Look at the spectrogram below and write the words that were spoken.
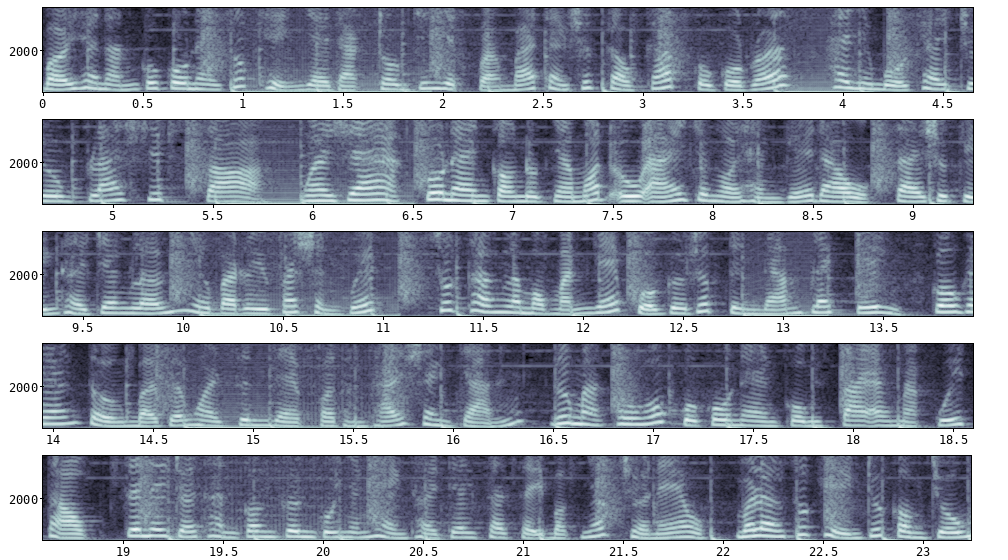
bởi hình ảnh của cô nàng xuất hiện dày đặc trong chiến dịch quảng bá trang sức cao cấp của cô hay những buổi khai trương flagship store. Ngoài ra, cô nàng còn được nhà mod ưu ái cho ngồi hàng ghế đầu tại sự kiện thời trang lớn như Paris Fashion Week. Xuất thân là một mảnh ghép của group đình đám Blackpink, cô gây ấn tượng bởi vẻ ngoài xinh đẹp và thần thái sang chảnh. Gương mặt thu hút của cô nàng cùng style ăn mặc quý tộc, Jennie trở thành con cưng của nhãn hàng thời trang xa xỉ bậc nhất Chanel. Mỗi lần xuất hiện trước công chúng,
